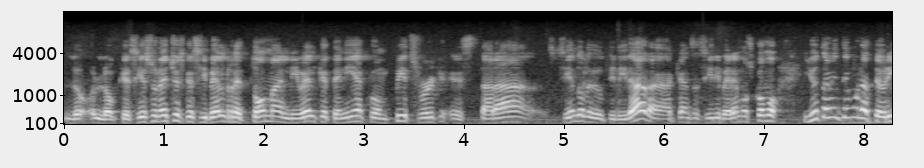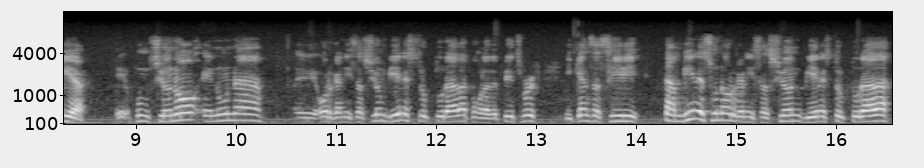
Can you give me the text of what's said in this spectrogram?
Lo, que sí es un hecho es que si Bell retoma el nivel que tenía con Pittsburgh, estará siéndole de utilidad a Kansas City. Veremos cómo. Y yo también tengo una teoría. Eh, funcionó en una eh, organización bien estructurada como la de Pittsburgh y Kansas City también es una organización bien estructurada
